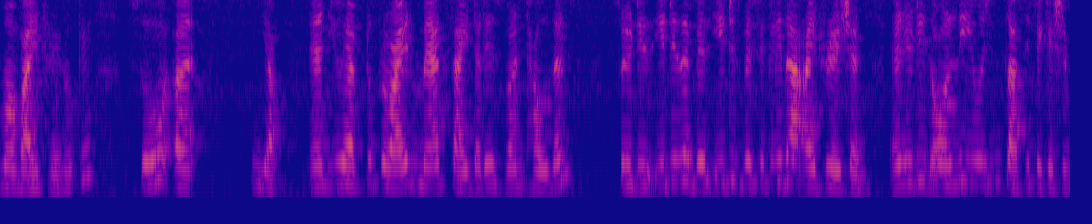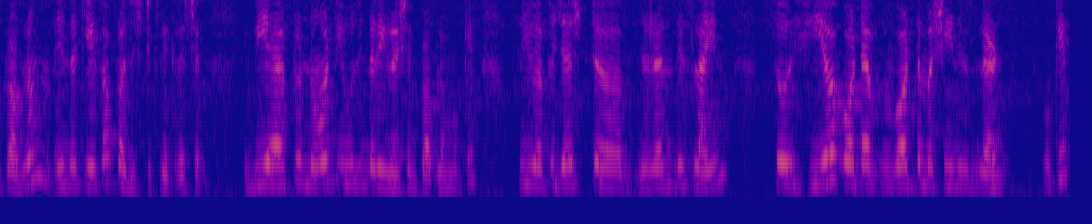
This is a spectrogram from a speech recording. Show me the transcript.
comma y train okay? So uh, yeah and you have to provide max iter is 1000 so it is it is a it is basically the iteration and it is only used in classification problem in the case of logistic regression. We have to not use in the regression problem okay? So you have to just uh, run this line. So here whatever what the machine is learned okay?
